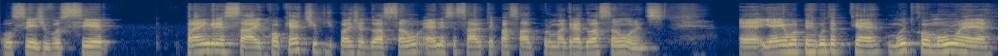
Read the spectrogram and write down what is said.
ou seja, você para ingressar em qualquer tipo de pós-graduação, é necessário ter passado por uma graduação antes. É, e aí uma pergunta que é muito comum é,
